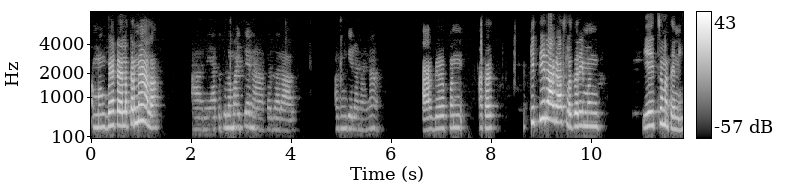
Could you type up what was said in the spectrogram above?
मग भेटायला तर नाही आला? अरे आता तुला माहिती आहे ना त्याचा राग अजून गेला नाही ना. अगं पण आता किती राग असला तरी मग यायचं ना त्यांनी.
